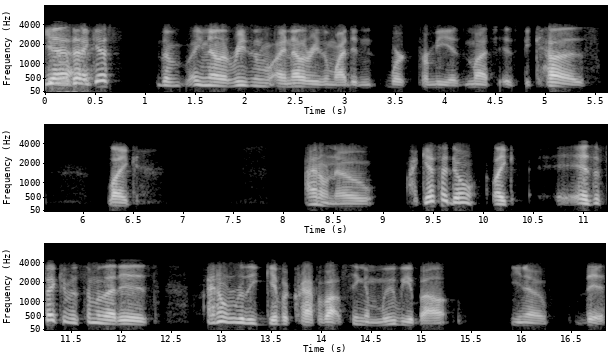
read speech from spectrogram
Yeah, I guess the you know the reason another reason why it didn't work for me as much is because like I don't know. I guess I don't like as effective as some of that is. I don't really give a crap about seeing a movie about you know this.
